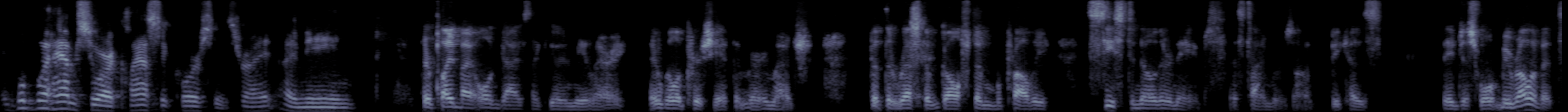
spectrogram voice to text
What happens to our classic courses, right? I mean, they're played by old guys like you and me, Larry, and we'll appreciate them very much. But the rest of golfdom will probably cease to know their names as time moves on because they just won't be relevant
